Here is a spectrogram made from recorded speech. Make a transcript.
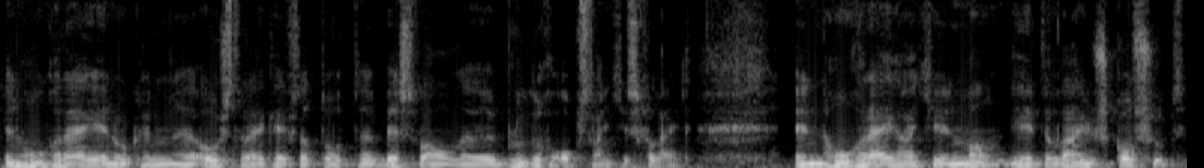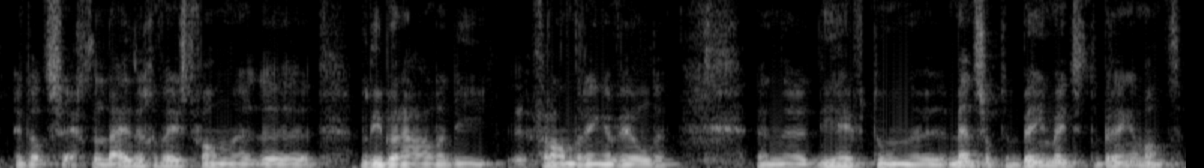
in Hongarije en ook in Oostenrijk heeft dat tot best wel bloedige opstandjes geleid. In Hongarije had je een man, die heette Lajos Kossuth. En dat is echt de leider geweest van de liberalen die veranderingen wilden. En uh, die heeft toen mensen op de been weten te brengen, want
